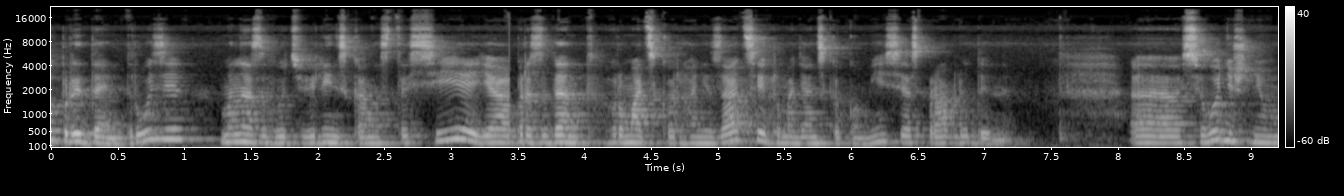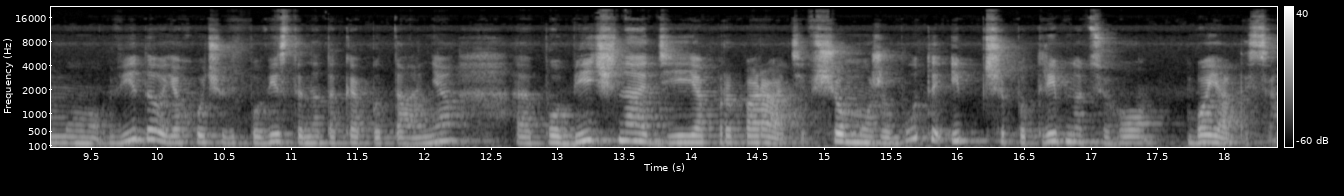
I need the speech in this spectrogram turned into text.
Добрий день, друзі. Мене звуть Вілінська Анастасія. Я президент громадської організації Громадянська комісія з прав людини. Е, В сьогоднішньому відео я хочу відповісти на таке питання: е, побічна дія препаратів, що може бути і чи потрібно цього боятися.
